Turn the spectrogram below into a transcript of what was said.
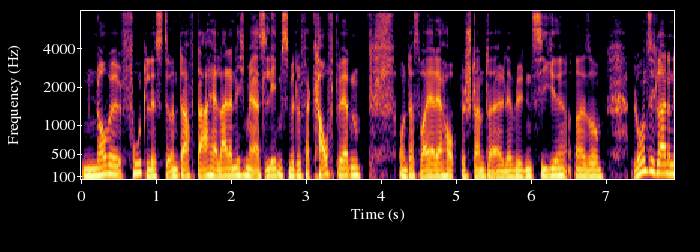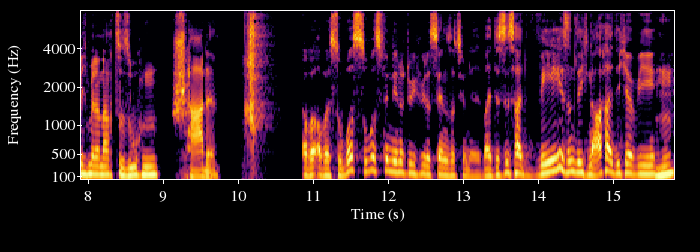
Novel Food Liste und darf daher leider nicht mehr als Lebensmittel verkauft werden. Und das war ja der Hauptbestandteil der wilden Ziege. Also lohnt sich leider nicht mehr danach zu suchen. Schade. Aber, aber sowas, sowas finde ich natürlich wieder sensationell, weil das ist halt wesentlich nachhaltiger wie Mhm.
